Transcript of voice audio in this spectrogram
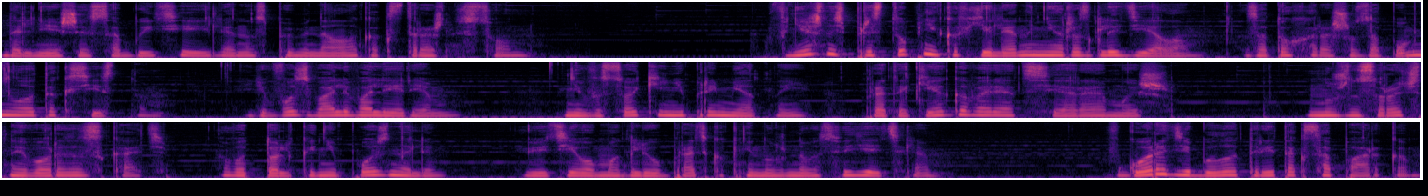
Дальнейшие события Елена вспоминала как страшный сон. Внешность преступников Елена не разглядела, зато хорошо запомнила таксиста. Его звали Валерием. Невысокий и неприметный. Про таких говорят серая мышь. Нужно срочно его разыскать. Вот только не поздно ли? Ведь его могли убрать как ненужного свидетеля. В городе было три таксопарка.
